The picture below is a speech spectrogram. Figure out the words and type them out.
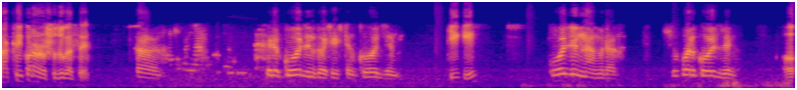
চাকরি করারও সুযোগ আছে? হ্যাঁ। এটা কোয়েজন কয় সিস্টেম কোয়েজন কি কি? কোয়েজন নাম ওটা সুপার কোয়েজন ও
